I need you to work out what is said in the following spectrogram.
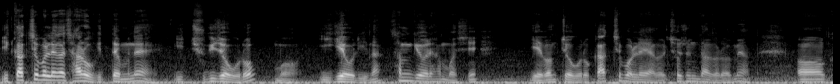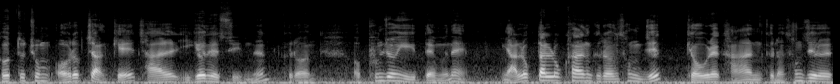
이 깍지벌레가 잘 오기 때문에 이 주기적으로 뭐 2개월이나 3개월에 한 번씩 예방적으로 깍지벌레 약을 쳐준다 그러면 어 그것도 좀 어렵지 않게 잘 이겨낼 수 있는 그런 어, 품종이기 때문에 이 알록달록한 그런 성질 겨울에 강한 그런 성질을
